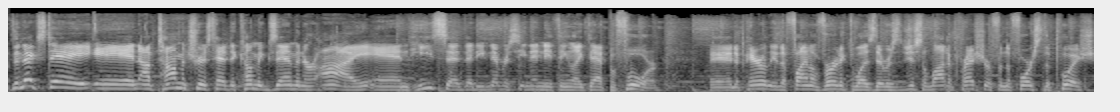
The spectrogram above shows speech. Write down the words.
The next day, an optometrist had to come examine her eye, and he said that he'd never seen anything like that before. And apparently, the final verdict was there was just a lot of pressure from the force of the push.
